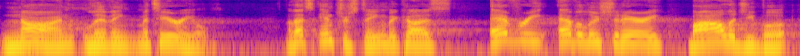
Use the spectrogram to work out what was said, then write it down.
non living material. Now that's interesting because every evolutionary biology book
